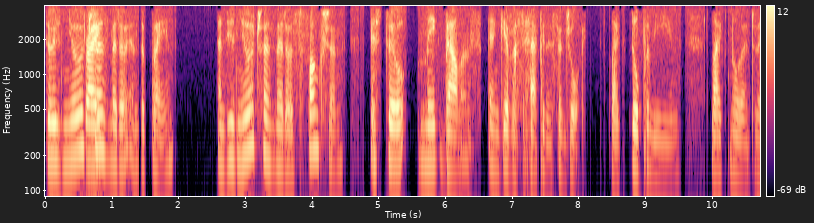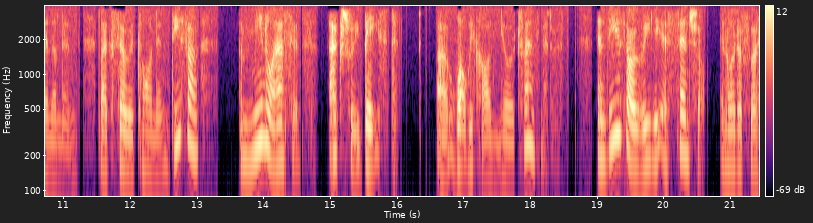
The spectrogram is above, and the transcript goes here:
There is neurotransmitter in the brain, and these neurotransmitters function is to make balance and give us happiness and joy, like dopamine, like noradrenaline, like serotonin. These are amino acids actually based, uh, what we call neurotransmitters. And these are really essential in order for us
